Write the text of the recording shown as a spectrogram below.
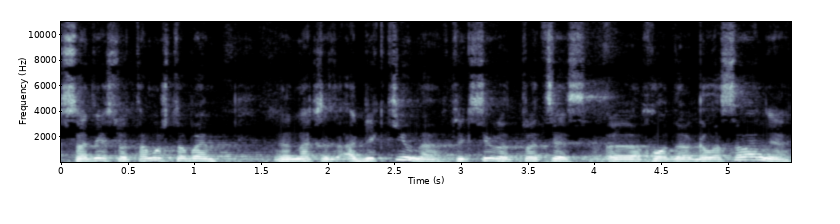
содействовать тому, чтобы значит, объективно фиксировать процесс э, хода голосования.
